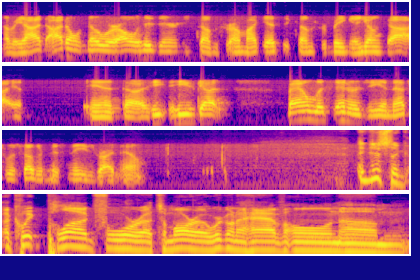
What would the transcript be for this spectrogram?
I mean, I I don't know where all his energy comes from. I guess it comes from being a young guy, and and uh, he he's got boundless energy, and that's what Southern Miss needs right now. And just a, a quick plug for uh, tomorrow, we're going to have on um,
